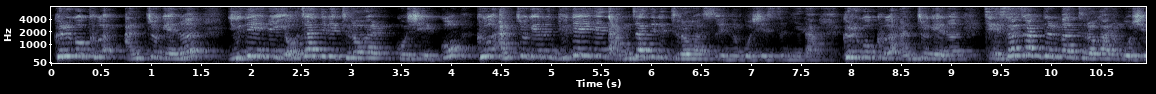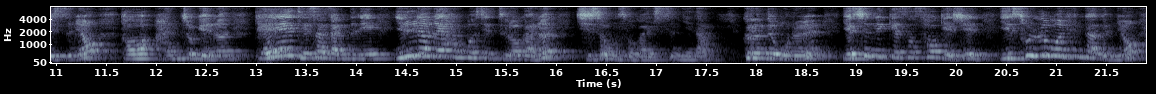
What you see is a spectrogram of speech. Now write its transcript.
그리고 그 안쪽에는 유대인의 여자들이 들어갈 곳이 있고, 그 안쪽에는 유대인의 남자들이 들어갈 수 있는 곳이 있습니다. 그리고 그 안쪽에는 제사장들만 들어가는 곳이 있으며, 더 안쪽에는 대제사장들이 1년에 한 번씩 들어가는 지성소가 있습니다. 그런데 오늘 예수님께서 서 계신 이 솔로몬 행각은요,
